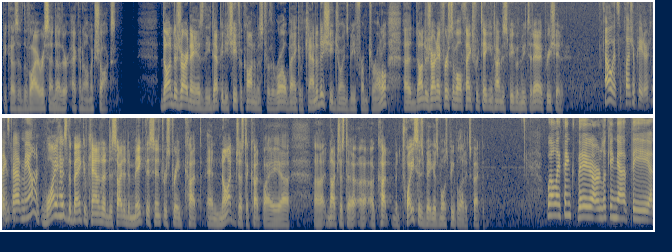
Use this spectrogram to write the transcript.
because of the virus and other economic shocks. Dawn Desjardins is the Deputy Chief Economist for the Royal Bank of Canada. She joins me from Toronto. Uh, Dawn Desjardins, first of all, thanks for taking time to speak with me today. I appreciate it. Oh, it's a pleasure, Peter. Thanks for having me on. Why has the Bank of Canada decided to make this interest rate cut and not just a cut by uh, uh, not just a, a, cut, but twice as big as most people had expected. Well, I think they are looking at the uh,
